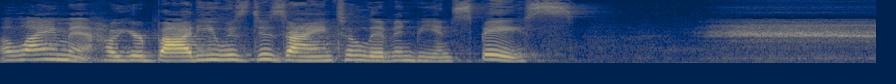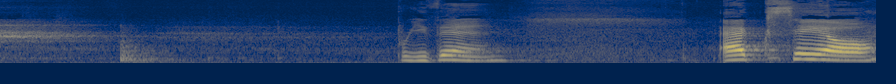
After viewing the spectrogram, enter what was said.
alignment, how your body was designed to live and be in space. Breathe in. Exhale.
